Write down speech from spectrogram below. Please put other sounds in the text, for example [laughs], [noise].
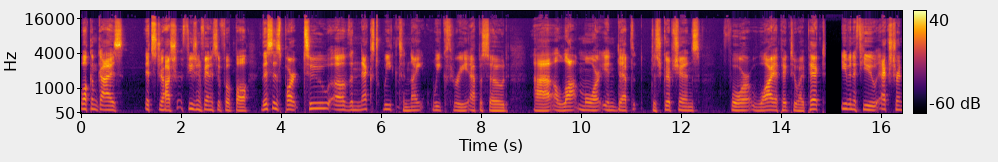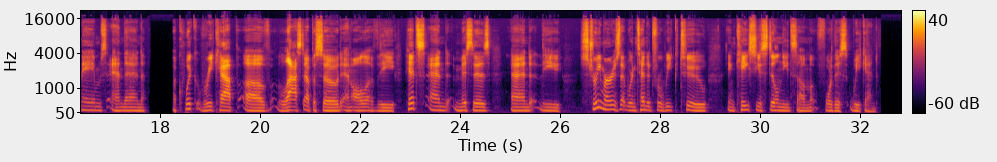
Welcome, guys. It's Josh, Fusion Fantasy Football. This is part two of the next week tonight, week three episode. Uh, a lot more in depth descriptions for why I picked who I picked, even a few extra names, and then a quick recap of last episode and all of the hits and misses and the streamers that were intended for week two in case you still need some for this weekend.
